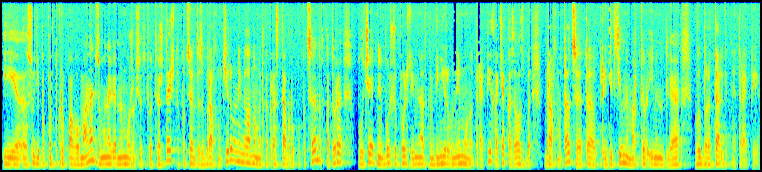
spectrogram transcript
И э, судя по подгрупповому анализу, мы, наверное, можем все-таки утверждать, что пациенты, забрав мутированный меланом, это как раз та группа пациентов, которая получает наибольшую пользу именно от комбинированной иммунотерапии, хотя, казалось бы, брав мутация – это предиктивный маркер именно для выбора таргетной терапии.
